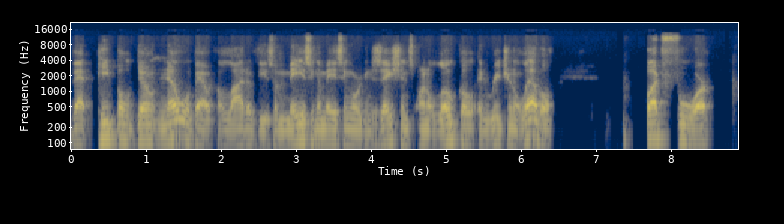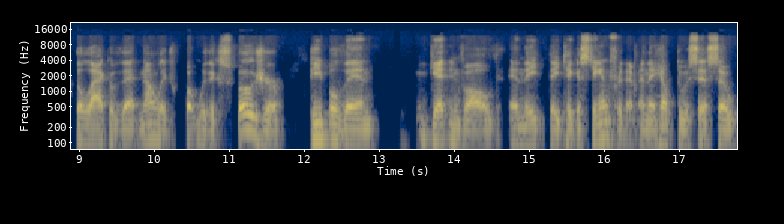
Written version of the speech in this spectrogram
that people don't know about a lot of these amazing, amazing organizations on a local and regional level, but for the lack of that knowledge. But with exposure, people then get involved and they they take a stand for them and they help to assist. So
